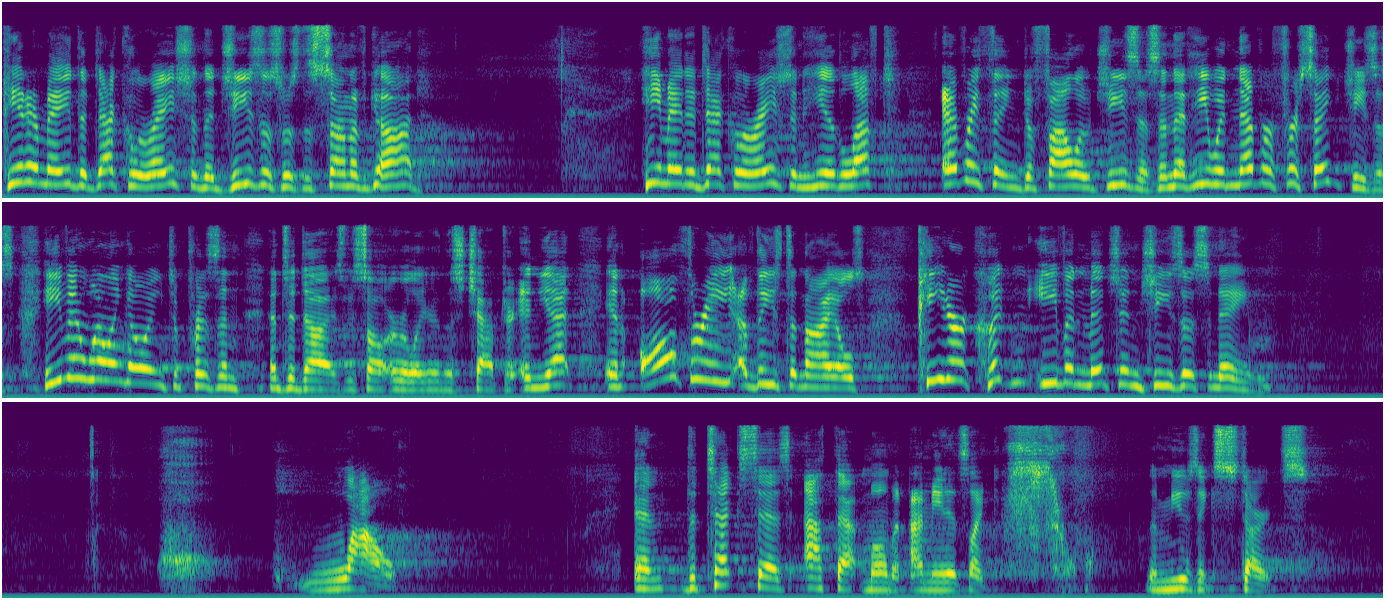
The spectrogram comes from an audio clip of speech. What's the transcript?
Peter made the declaration that Jesus was the Son of God. He made a declaration he had left everything to follow Jesus and that he would never forsake Jesus, even willing going to prison and to die, as we saw earlier in this chapter. And yet, in all three of these denials, Peter couldn't even mention Jesus' name. wow. And the text says, at that moment, I mean, it's like the music starts,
